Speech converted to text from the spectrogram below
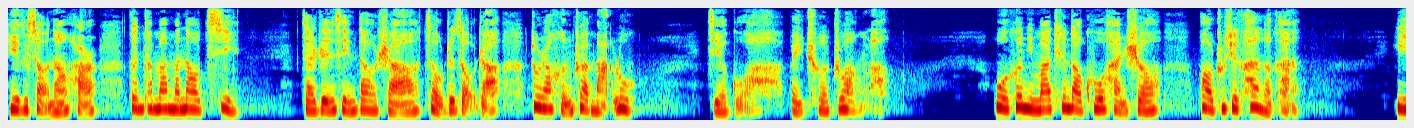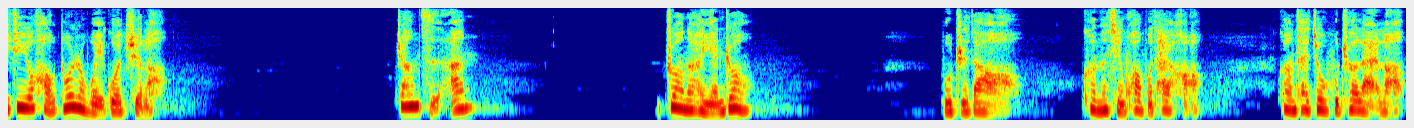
一个小男孩跟他妈妈闹气。”在人行道上走着走着，突然横穿马路，结果被车撞了。我和你妈听到哭喊声，跑出去看了看，已经有好多人围过去了。张子安撞得很严重，不知道，可能情况不太好。刚才救护车来了，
